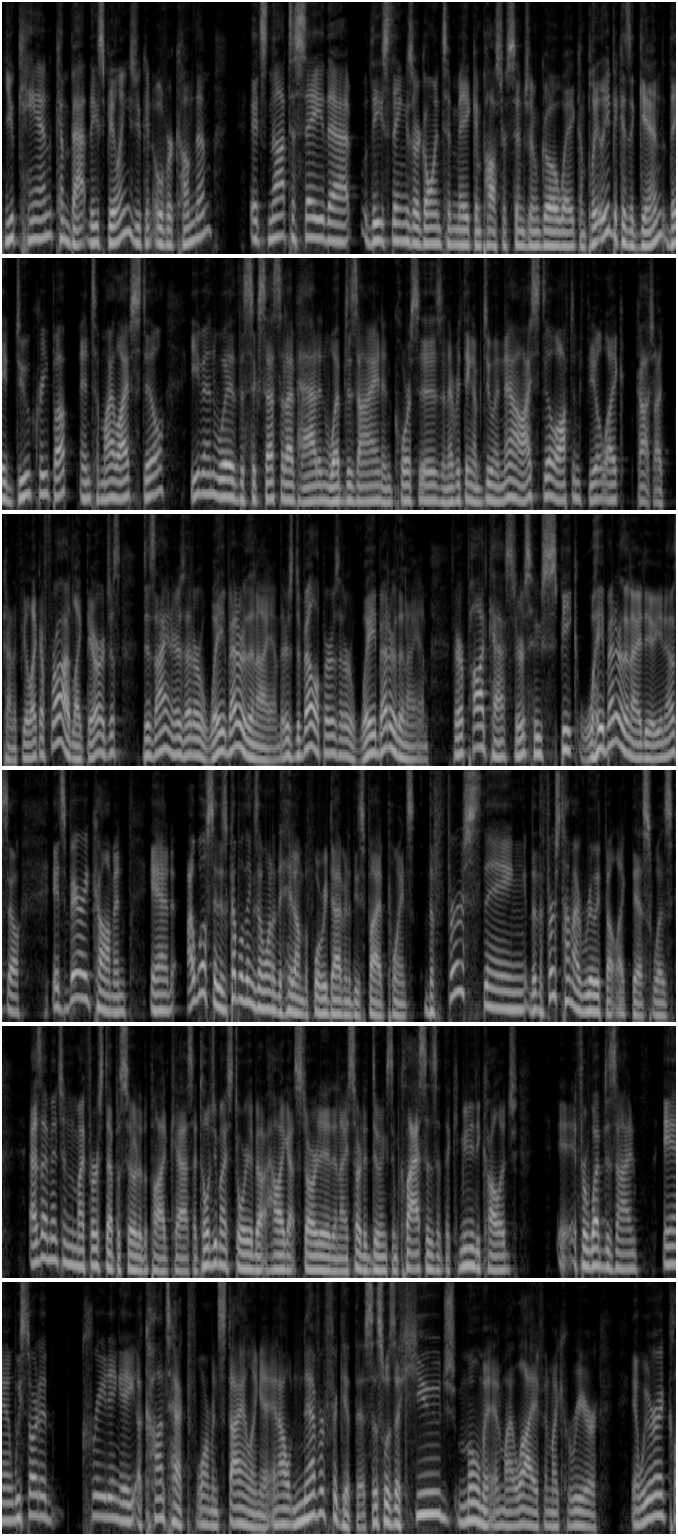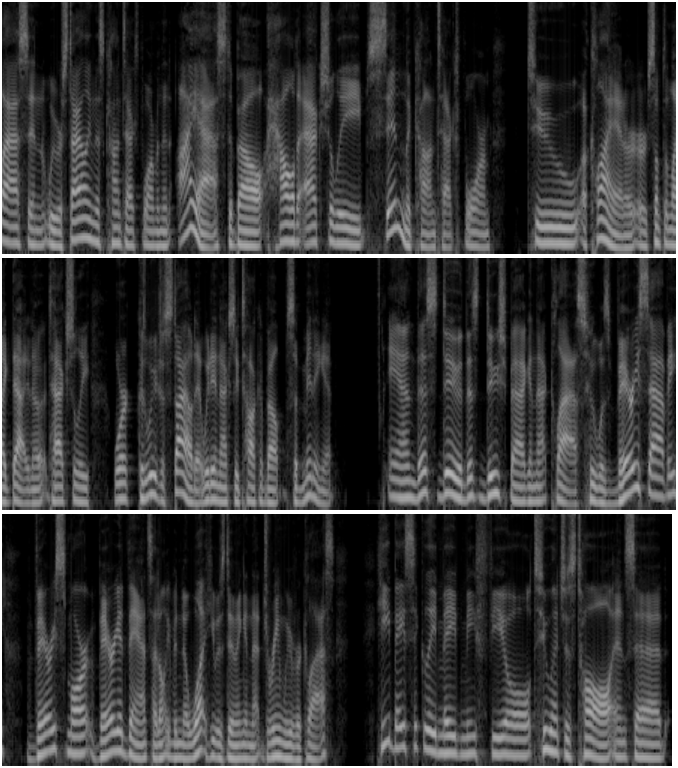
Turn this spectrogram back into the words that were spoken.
you can combat these feelings, you can overcome them. It's not to say that these things are going to make imposter syndrome go away completely because, again, they do creep up into my life still even with the success that I've had in web design and courses and everything I'm doing now, I still often feel like, gosh, I kind of feel like a fraud. Like there are just designers that are way better than I am. There's developers that are way better than I am. There are podcasters who speak way better than I do, you know? So it's very common. And I will say there's a couple things I wanted to hit on before we dive into these five points. The first thing, the, the first time I really felt like this was as I mentioned in my first episode of the podcast, I told you my story about how I got started and I started doing some classes at the community college eh, for web design. And we started creating a, a contact form and styling it. And I'll never forget this. This was a huge moment in my life and my career. And we were in class and we were styling this contact form. And then I asked about how to actually send the contact form to a client or, or something like that, you know, to actually work because we just styled it. We didn't actually talk about submitting it. And this dude, this douchebag in that class, who was very savvy, very smart, very advanced, I don't even know what he was doing in that Dreamweaver class. He basically made me feel two inches tall and said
